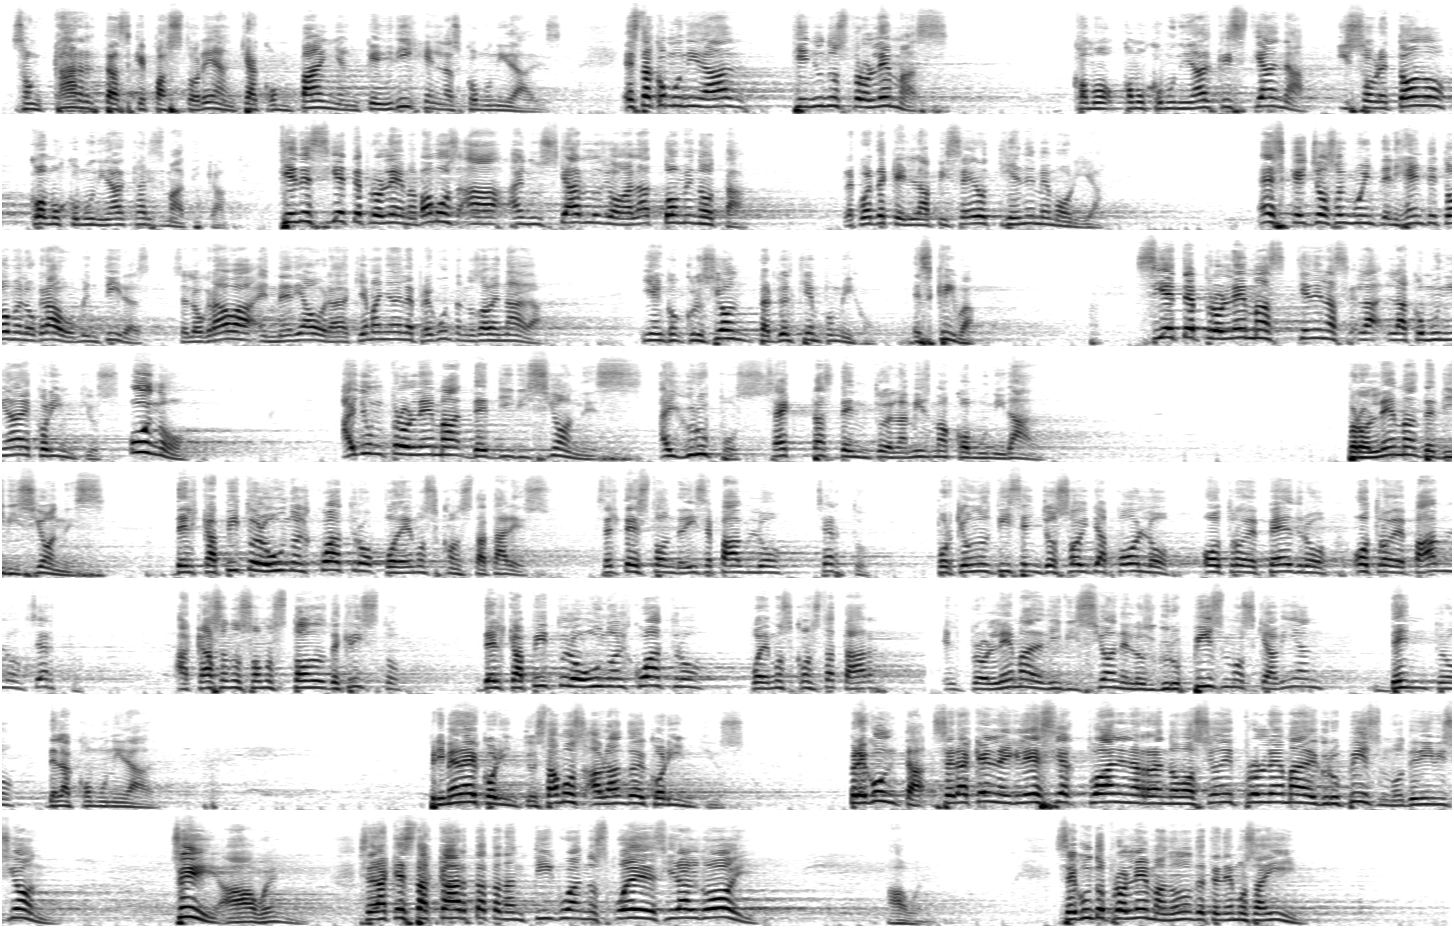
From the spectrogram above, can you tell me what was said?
Son cartas que pastorean, que acompañan, que dirigen las comunidades. Esta comunidad tiene unos problemas como, comunidad cristiana y sobre todo como comunidad carismática. Tiene siete problemas. Vamos a, a enunciarlos y ojalá tome nota. Recuerde que el lapicero tiene memoria. Es que yo soy muy inteligente y todo me lo grabo. Mentiras. Se lo graba en media hora. Aquí mañana le preguntan, no sabe nada. Y en conclusión, perdió el tiempo mi hijo. Escriba. Siete problemas tiene la comunidad de Corintios. Uno, hay un problema de divisiones. Hay grupos, sectas dentro de la misma comunidad. Problemas de divisiones. Del capítulo 1 al 4 podemos constatar eso. Es el texto donde dice Pablo, ¿cierto? Porque unos dicen yo soy de Apolo, otro de Pedro, otro de Pablo, ¿cierto? ¿Acaso no somos todos de Cristo? Del capítulo 1 al 4 podemos constatar el problema de división en los grupismos que habían dentro de la comunidad. Primera de Corintios, estamos hablando de Corintios. Pregunta, ¿será que en la iglesia actual, en la renovación, hay problema de grupismo, de división? Sí, ah, bueno. ¿Será que esta carta tan antigua nos puede decir algo hoy? Ah, bueno. Segundo problema, no nos detenemos ahí.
